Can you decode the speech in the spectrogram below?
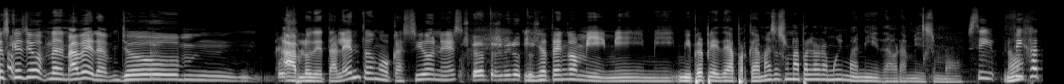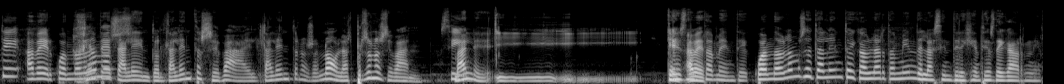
es que yo, a ver, yo mm, Pues- hablo de talento en ocasiones Nos quedan tres minutos. y yo tengo mi, mi, mi, mi propia idea, porque además es una palabra muy manida ahora mismo. sí, ¿no? fíjate, a ver, cuando Gente hablamos... de talento, el talento se va, el talento no se... No, las personas se van, Sí. ¿vale? Y... y- Exactamente. Cuando hablamos de talento hay que hablar también de las inteligencias de Garner.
